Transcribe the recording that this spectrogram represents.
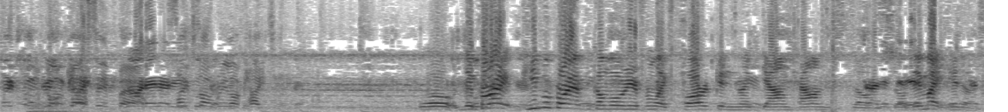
Safe zone Got gas inbound. no, no, Safe it's zone okay. relocated. Well, they probably people probably have to come over here from like park and like downtown and stuff, so they might hit us.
